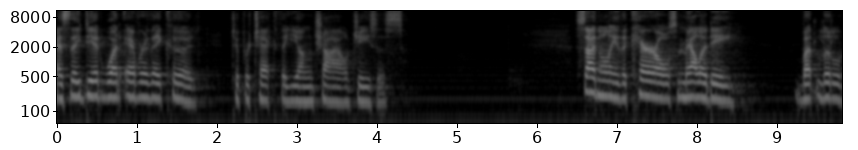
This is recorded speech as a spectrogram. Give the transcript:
as they did whatever they could to protect the young child Jesus. Suddenly, the carol's melody, but little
